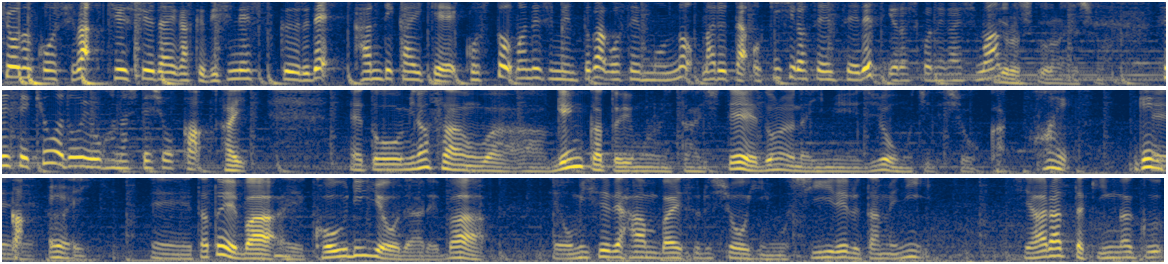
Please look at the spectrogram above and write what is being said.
今日の講師は九州大学ビジネススクールで管理会計コストマネジメントがご専門の丸田沖弘先生です。よろしくお願いします。よろしくお願いします。先生今日はどういうお話でしょうか？はい。えっと、皆さんは原価というものに対してどのようなイメージをお持ちでしょうか？はい、原価、えー、はい。えー、例えば、うん、小売業であればお店で販売する商品を仕入れるために支払った金額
